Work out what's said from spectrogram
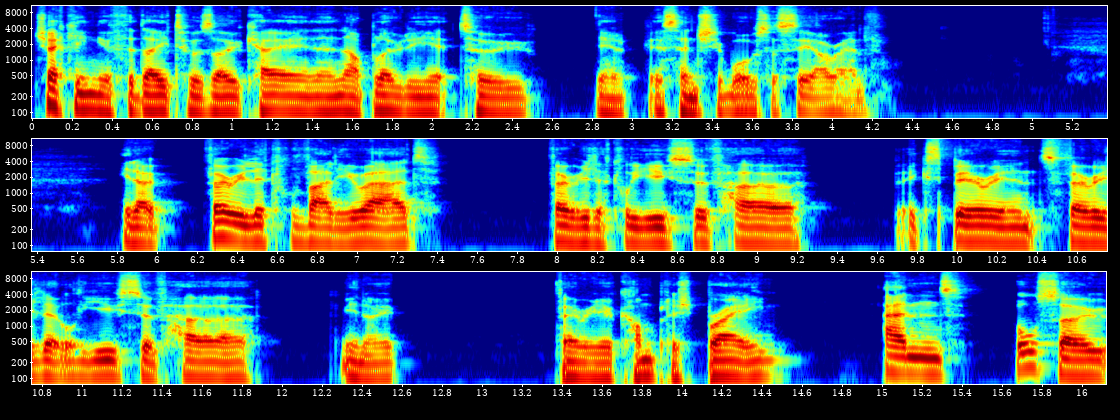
checking if the data was okay, and then uploading it to, you know, essentially what was a CRM you know, very little value add, very little use of her experience, very little use of her, you know, very accomplished brain, and also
